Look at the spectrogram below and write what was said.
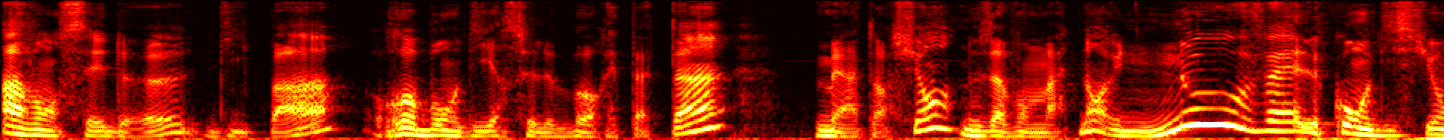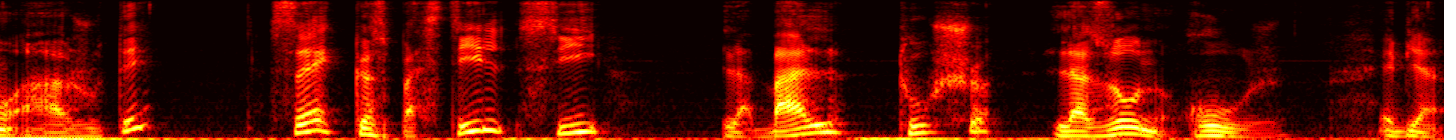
avancer de 10 pas, rebondir si le bord est atteint, mais attention, nous avons maintenant une nouvelle condition à ajouter, c'est que se passe-t-il si la balle touche la zone rouge? Eh bien,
